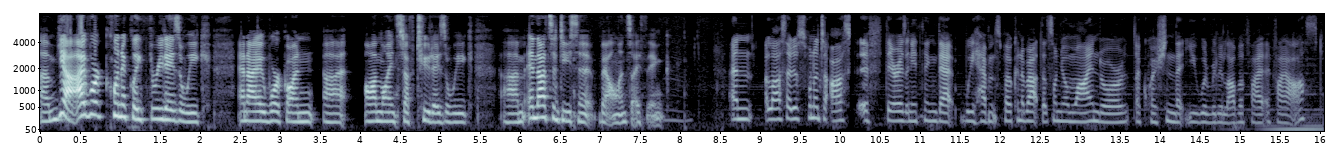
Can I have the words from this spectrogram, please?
um, yeah, I work clinically three days a week, and I work on uh, online stuff two days a week, um, and that's a decent balance, I think. And last, I just wanted to ask if there is anything that we haven't spoken about that's on your mind, or a question that you would really love if I if I asked.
